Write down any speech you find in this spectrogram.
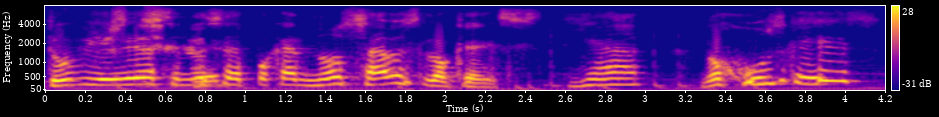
Tú vivías en esa época, no sabes lo que existía. No juzgues.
